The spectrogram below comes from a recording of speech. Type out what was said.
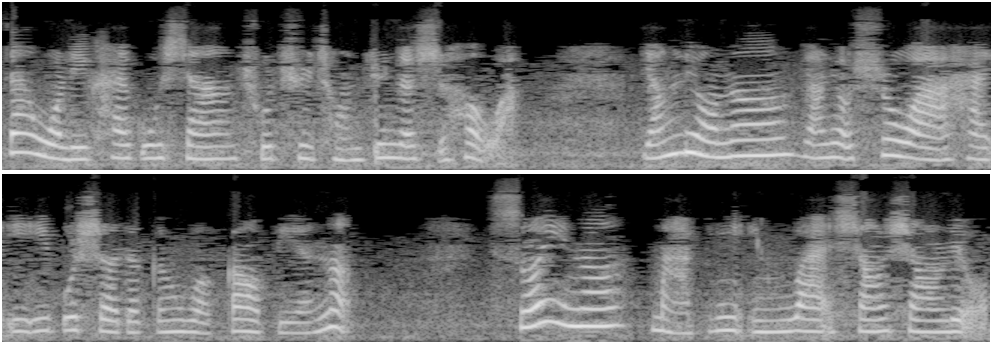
在我离开故乡出去从军的时候啊，杨柳呢，杨柳树啊，还依依不舍地跟我告别呢。所以呢，马兵营外萧萧柳，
